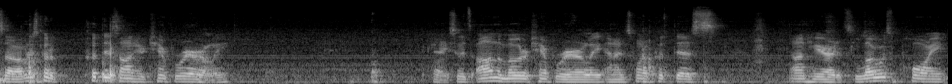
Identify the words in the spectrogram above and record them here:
So I'm just going to put this on here temporarily. Okay, so it's on the motor temporarily, and I just want to put this on here at its lowest point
